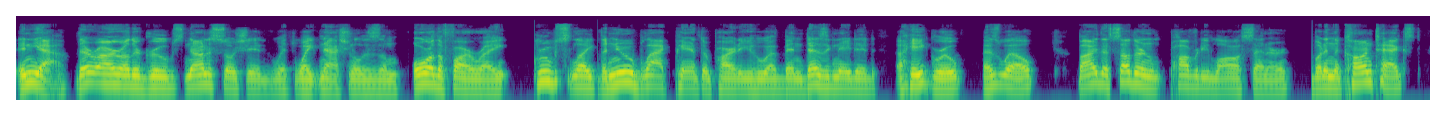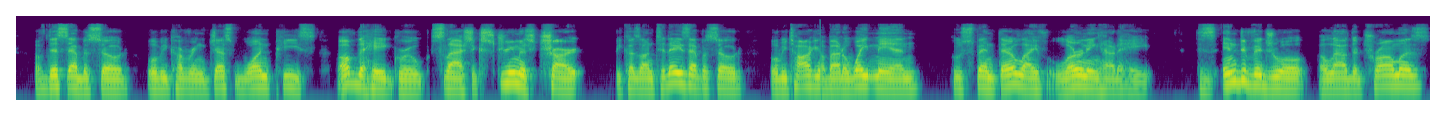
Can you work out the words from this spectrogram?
And yeah, there are other groups not associated with white nationalism or the far right, groups like the new Black Panther Party, who have been designated a hate group as well by the Southern Poverty Law Center. But in the context of this episode, we'll be covering just one piece of the hate group slash extremist chart because on today's episode, we'll be talking about a white man who spent their life learning how to hate. This individual allowed the traumas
